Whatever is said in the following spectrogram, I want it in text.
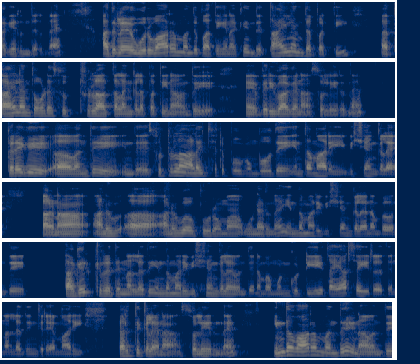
பகிர்ந்திருந்தேன். அதுல ஒரு வாரம் வந்து பார்த்தீங்கன்னாக்க இந்த தாய்லாந்தை பத்தி தாய்லாந்தோட சுற்றுலா தலங்களை பத்தி நான் வந்து விரிவாக நான் சொல்லியிருந்தேன். பிறகு வந்து இந்த சுற்றுலா அழைச்சிட்டு போகும்போது எந்த மாதிரி விஷயங்களை நான் அனு அனுபவபூர்வமாக அனுபவபூர்வமா உணர்ந்தேன்? எந்த மாதிரி விஷயங்களை நம்ம வந்து தவிர்க்கிறது நல்லது? எந்த மாதிரி விஷயங்களை வந்து நம்ம முன்கூட்டியே தயார் செய்யறது நல்லதுங்கிற மாதிரி கருத்துக்களை நான் சொல்லியிருந்தேன். இந்த வாரம் வந்து நான் வந்து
